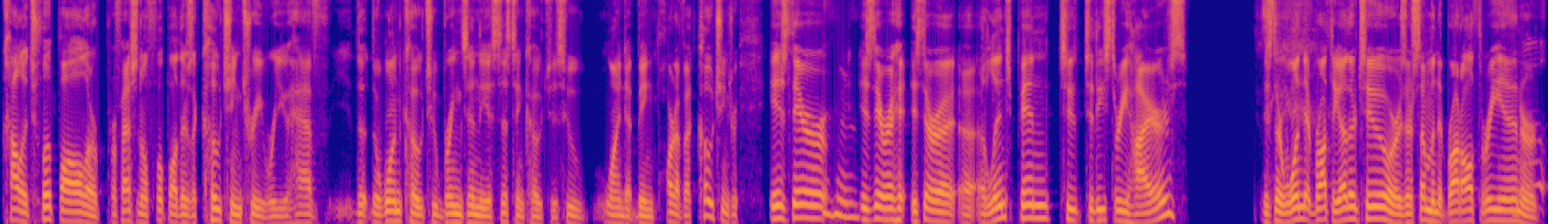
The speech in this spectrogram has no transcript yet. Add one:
college football or professional football, there's a coaching tree where you have the, the one coach who brings in the assistant coaches who wind up being part of a coaching tree. Is there Mhm. is there a, is there a, a linchpin to to these three hires? Is there one that brought the other two, or is there someone that brought all three in? Or Well,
